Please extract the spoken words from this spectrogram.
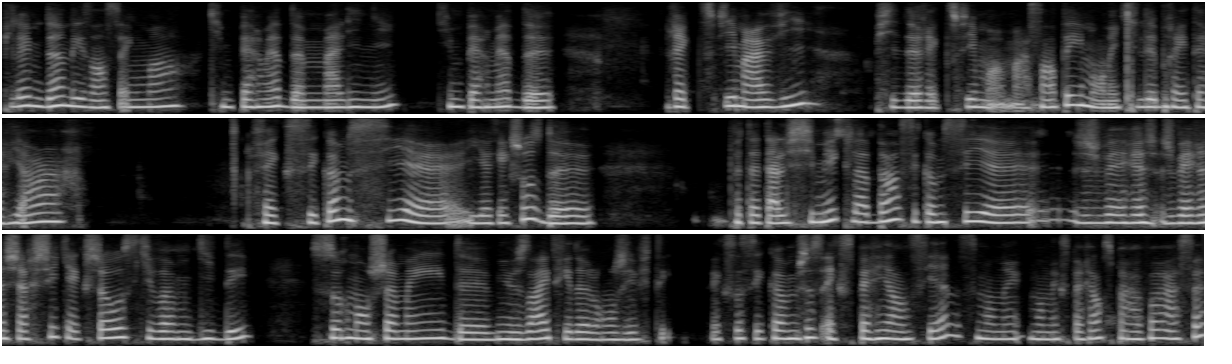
Puis là, il me donne des enseignements qui me permettent de m'aligner qui me permettent de rectifier ma vie, puis de rectifier ma, santé, mon équilibre intérieur. Fait que c'est comme si il y a quelque chose de peut-être alchimique là-dedans. C'est comme si je, vais je vais rechercher quelque chose qui va me guider sur mon chemin de mieux-être et de longévité. Fait que ça, c'est comme juste expérientiel, c'est mon, mon expérience par rapport à ça.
